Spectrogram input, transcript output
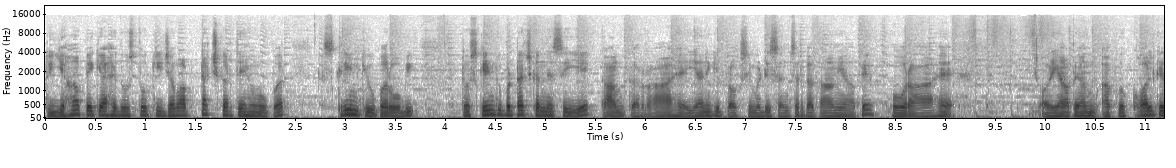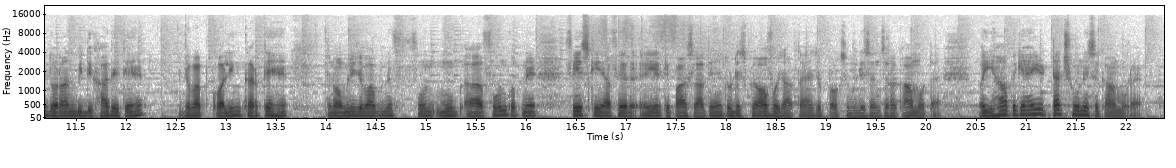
तो यहाँ पे क्या है दोस्तों कि जब आप टच करते हैं ऊपर स्क्रीन के ऊपर वो भी तो स्क्रीन के ऊपर टच करने से ये काम कर रहा है। यानी कि प्रॉक्सिमिटी सेंसर का काम यहाँ पे हो रहा है। और यहाँ पे हम आपको कॉल के दौरान भी दिखा देते हैं। जब आप कॉलिंग करते हैं तो नॉर्मली जब आप अपने फ़ोन मुँह फ़ोन को अपने फेस के या फिर ईयर के पास लाते हैं तो डिस्प्ले ऑफ़ हो जाता है जब प्रॉक्सिमिटी सेंसर का काम होता है। और यहाँ पे क्या है, ये टच होने से काम हो रहा है।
